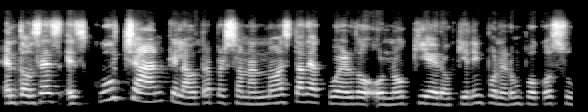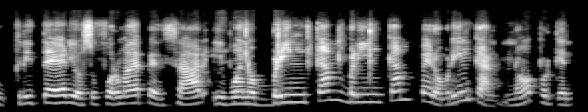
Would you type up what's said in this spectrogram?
Entonces, escuchan que la otra persona no está de acuerdo o no quiere o quiere imponer un poco su criterio, su forma de pensar y bueno, brincan, brincan, pero brincan, ¿no? Porque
